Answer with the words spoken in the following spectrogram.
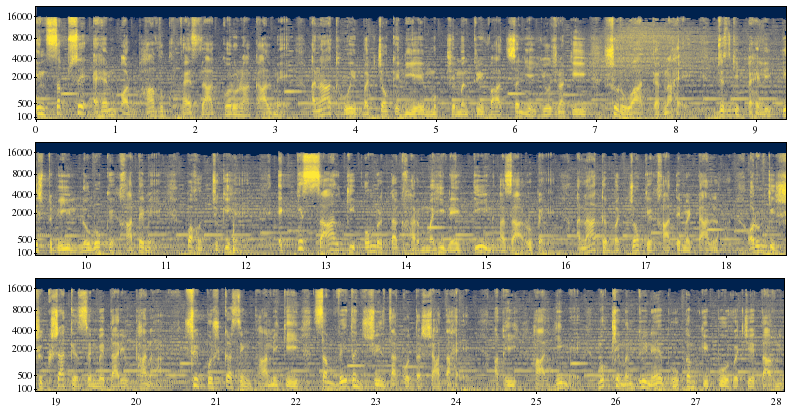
इन सबसे अहम और भावुक फैसला कोरोना काल में अनाथ हुए बच्चों के लिए मुख्यमंत्री वात्सल्य योजना की शुरुआत करना है, जिसकी पहली किस्त भी लोगों के खाते में पहुँच चुकी है। 21 साल की उम्र तक हर महीने तीन हज़ार रूपए अनाथ बच्चों के खाते में डालना और उनकी शिक्षा की ज़िम्मेदारी उठाना श्री पुष्कर सिंह धामी की संवेदनशीलता को दर्शाता है। अभी हाल ही में मुख्यमंत्री ने भूकंप की पूर्व चेतावनी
